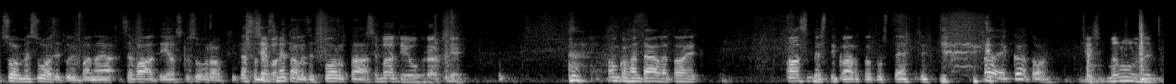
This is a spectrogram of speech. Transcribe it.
Suomen suosituimpana ja se vaatii joskus uhrauksia. Tässä on Se myös va- metalliset portaat. Se vaatii uhrauksia. Onkohan täällä toi asbestikartoitus tehty? No ei, katon. Siis mä luulen, että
